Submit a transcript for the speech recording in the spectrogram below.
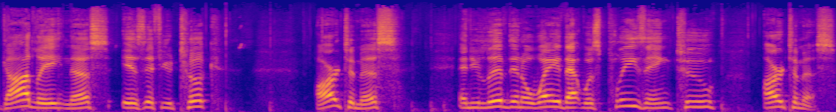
Godliness is if you took Artemis and you lived in a way that was pleasing to Artemis.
